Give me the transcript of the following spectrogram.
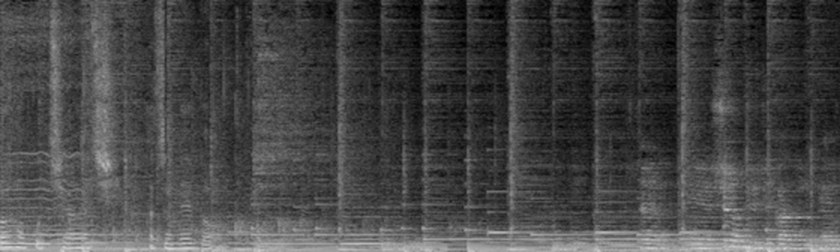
日から決心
